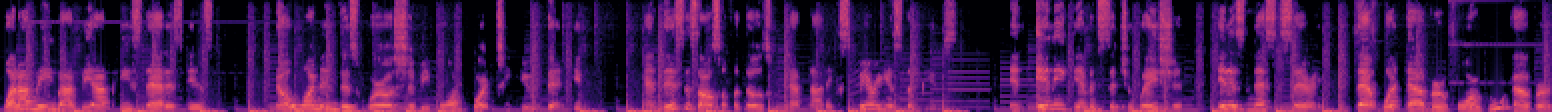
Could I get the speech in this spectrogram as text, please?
What I mean by VIP status is no one in this world should be more important to you than you. And this is also for those who have not experienced abuse. In any given situation, it is necessary that whatever or whoever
